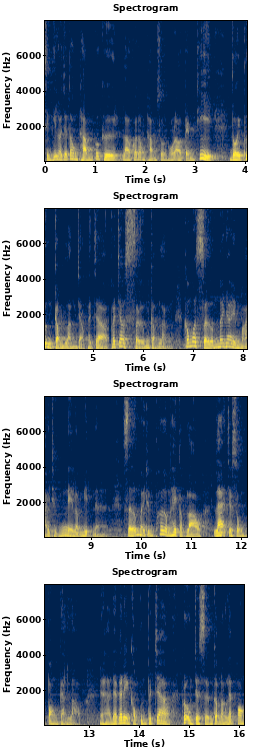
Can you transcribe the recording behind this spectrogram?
สิ่งที่เราจะต้องทำก็คือเราก็ต้องทำส่วนของเราเต็มที่โดยพึ่งกำลังจากพระเจ้า พระเจ้าเสริมกำลังคำว่าเสริมไม่ได้หมายถึงเนรมิตนะฮะเสริมหมายถึงเพิ่มให้กับเรา และจะทรงป้องกันเรานะฮะดังนั้นเองขอบคุณพระเจ้า พระองค์จะเสริมกำลังและป้อง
